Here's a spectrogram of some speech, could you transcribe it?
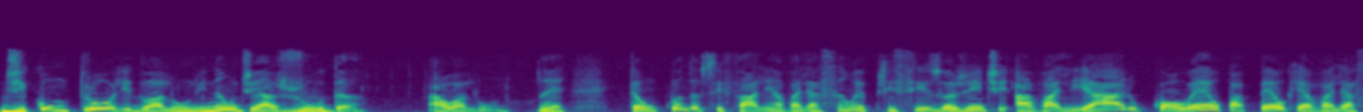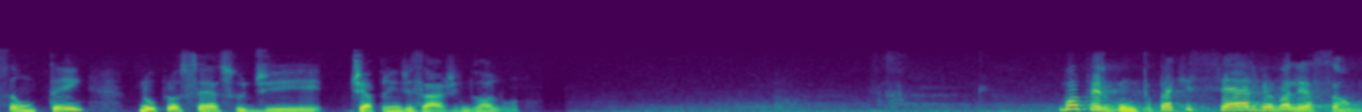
de controle do aluno e não de ajuda ao aluno. Né? Então, quando se fala em avaliação, é preciso a gente avaliar o, qual é o papel que a avaliação tem no processo de, de aprendizagem do aluno. Boa pergunta. Para que serve a avaliação?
